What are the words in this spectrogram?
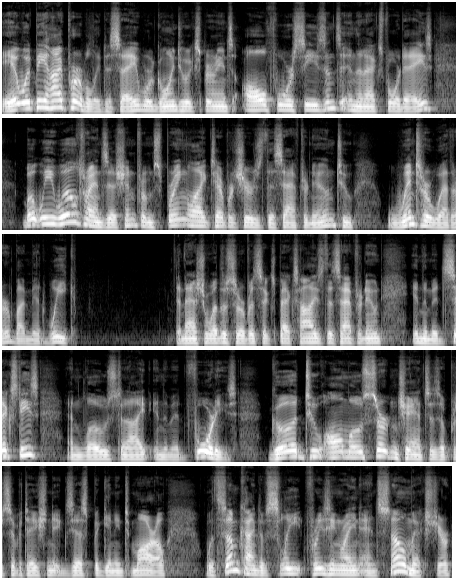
It would be hyperbole to say we're going to experience all four seasons in the next four days, but we will transition from spring like temperatures this afternoon to winter weather by midweek. The National Weather Service expects highs this afternoon in the mid 60s and lows tonight in the mid 40s. Good to almost certain chances of precipitation exist beginning tomorrow, with some kind of sleet, freezing rain, and snow mixture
